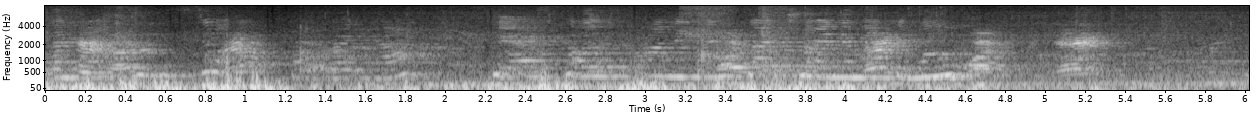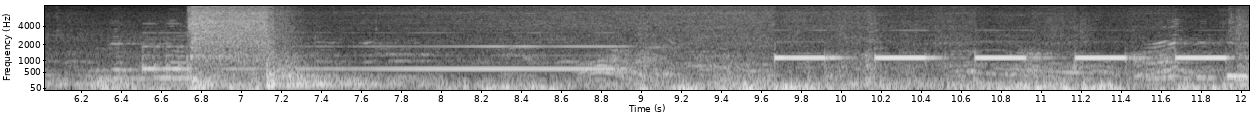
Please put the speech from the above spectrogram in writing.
or 19 still out front right now. Chaos Colors on the inside trying to make a move. Zip it up. Alright, the two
